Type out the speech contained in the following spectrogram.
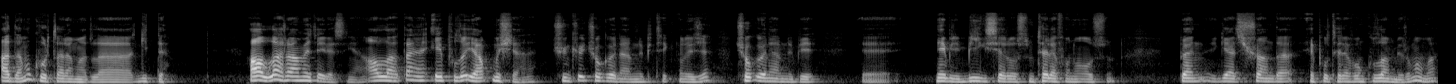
adamı kurtaramadılar. Gitti. Allah rahmet eylesin yani. Allah'tan yani Apple'ı yapmış yani. Çünkü çok önemli bir teknoloji. Çok önemli bir e, ne bileyim bilgisayar olsun, telefonu olsun. Ben gerçi şu anda Apple telefon kullanmıyorum ama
